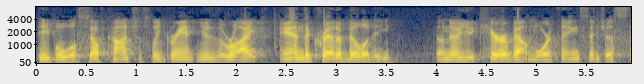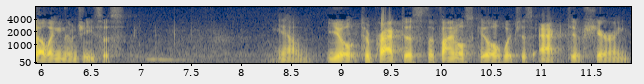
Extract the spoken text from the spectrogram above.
people will self consciously grant you the right and the credibility. They'll know you care about more things than just selling them Jesus. Know, you'll, to practice the final skill, which is active sharing.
